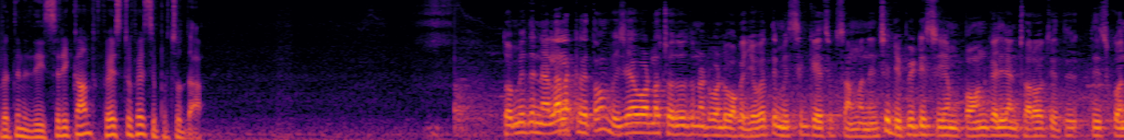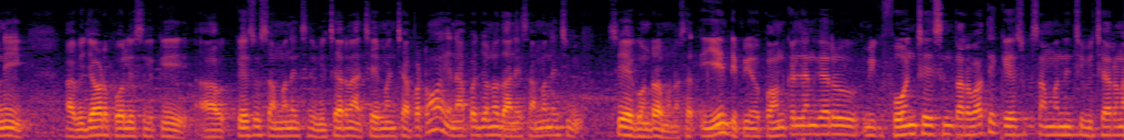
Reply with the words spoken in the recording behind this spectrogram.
ప్రతినిధి శ్రీకాంత్ ఫేస్ టు ఫేస్ ఇప్పుడు చూద్దాం. తొమ్మిది నెలల క్రితం విజయవాడలో చదువుతున్నటువంటి ఒక యువతి మిస్సింగ్ కేసుకు సంబంధించి డిప్యూటీ సీఎం పవన్ కళ్యాణ్ చొరవ తీసుకొని ఆ విజయవాడ పోలీసులకి ఆ కేసుకు సంబంధించిన విచారణ చేయమని చెప్పడం ఈ నేపథ్యంలో దానికి సంబంధించి సిఐ గుండ్రామన్న. సార్ ఏంటి? పవన్ కళ్యాణ్ గారు మీకు ఫోన్ చేసిన తర్వాత ఈ కేసుకు సంబంధించి విచారణ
